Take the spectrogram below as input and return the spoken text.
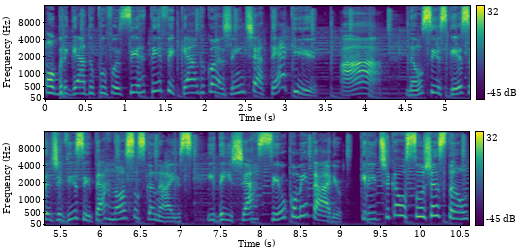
Obrigado por você ter ficado com a gente até aqui. Ah, não se esqueça de visitar nossos canais e deixar seu comentário, crítica ou sugestão.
